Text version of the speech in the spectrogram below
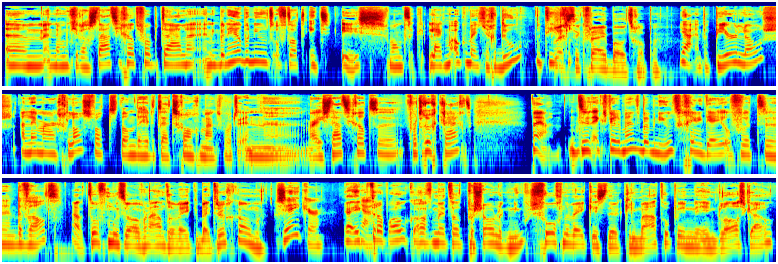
Um, en daar moet je dan statiegeld voor betalen. En ik ben heel benieuwd of dat iets is. Want het lijkt me ook een beetje gedoe. Met die Plasticvrije boodschappen. Ja, en papierloos. Alleen maar glas wat dan de hele tijd schoongemaakt wordt. En uh, waar je statiegeld uh, voor terugkrijgt. Nou ja, het is een experiment. Ik ben benieuwd. Geen idee of het uh, bevalt. Nou, tof. Moeten we over een aantal weken bij terugkomen. Zeker. Ja, ik ja. trap ook af met wat persoonlijk nieuws. Volgende week is de klimaattop in, in Glasgow.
